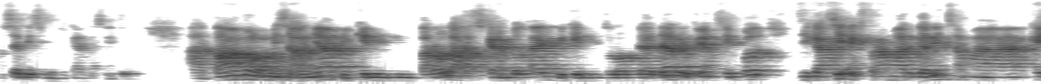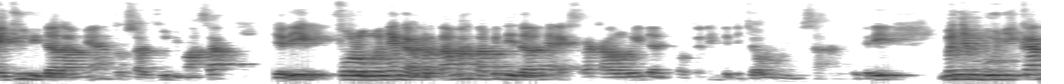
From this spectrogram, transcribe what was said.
bisa disembunyikan di situ. Atau kalau misalnya bikin taruhlah scrambled egg bikin telur dadar itu yang simple dikasih ekstra margarin sama keju di dalamnya terus habis dimasak jadi volumenya nggak bertambah tapi di dalamnya ekstra kalori dan protein jadi jauh lebih besar. Jadi menyembunyikan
